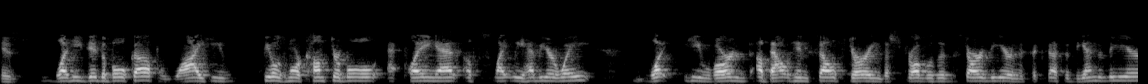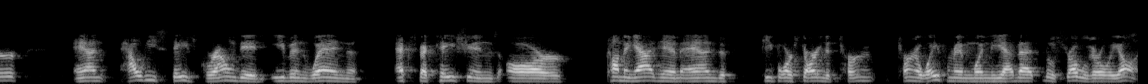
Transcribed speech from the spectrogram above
His what he did to bulk up, why he feels more comfortable at playing at a slightly heavier weight, what he learned about himself during the struggles at the start of the year and the success at the end of the year, and how he stays grounded even when expectations are coming at him and people are starting to turn turn away from him when he had that those struggles early on.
